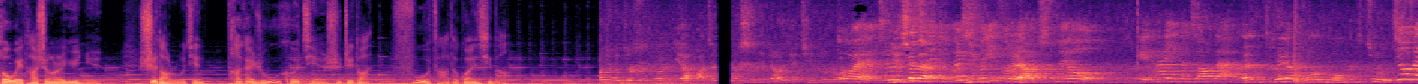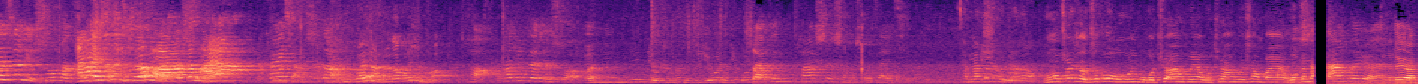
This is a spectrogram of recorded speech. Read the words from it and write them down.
都为他生儿育女。事到如今，他该如何解释这段复杂的关系呢？要求就是说你要把这个事情了解清楚，是吧？对，这个事你现在情你为什么一走对了之，没有给他一个交代？哎，可以啊，我我们就就在这里说嘛，他哎，也想知你自己说好了，干嘛？呀？他也想知道。我想知道为什么。好，他就在这说。啊，你你有什么疑问你问。我跟他是什么时候在一起的？他们分手之后，我们分手之后，我们我去安徽啊，我去安徽上班呀、我跟他。安徽人。对啊，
